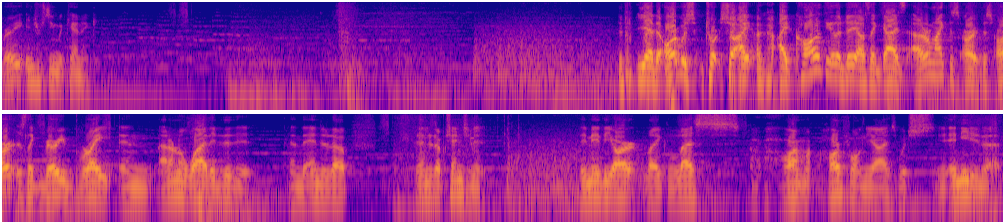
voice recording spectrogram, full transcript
Very interesting mechanic. Yeah, the art was so I I called it the other day. I was like, guys, I don't like this art. This art is like very bright, and I don't know why they did it. And they ended up they ended up changing it. They made the art like less harm, harmful in the eyes, which it needed that.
